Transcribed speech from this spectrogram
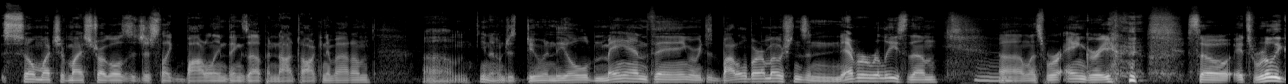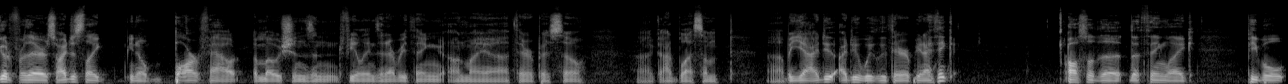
so much of my struggles is just like bottling things up and not talking about them. Um, you know, just doing the old man thing, where we just bottle up our emotions and never release them uh, unless we're angry. so it's really good for there. So I just like you know barf out emotions and feelings and everything on my uh, therapist. So uh, God bless them. Uh, but yeah, I do I do weekly therapy, and I think also the the thing like people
